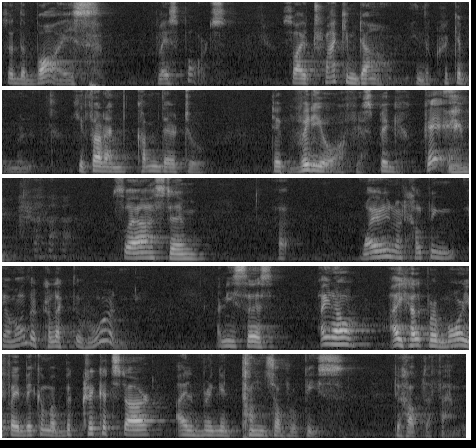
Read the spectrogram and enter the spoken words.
So the boys play sports. So I track him down in the cricket. He thought I'm come there to take video of his big game. so I asked him, uh, Why are you not helping your mother collect the wood? And he says, I know, I help her more if I become a big cricket star, I'll bring in tons of rupees to help the family.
